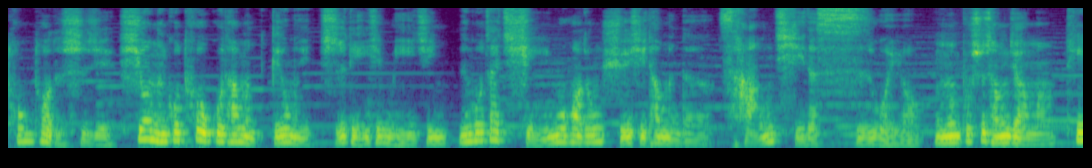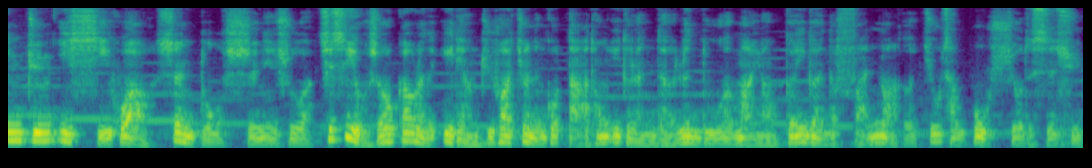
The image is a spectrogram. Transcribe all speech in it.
通透的世界。希望能够透过他们给我们指点一些迷津，能够在潜移默化中学习他们的长期的思维哦。我们不是常讲吗？听君一席话，胜读十年书啊。其实有时候高人的一两句话就能够打通一个人的任督二脉哦，跟一个人的烦恼而纠缠不休的思绪。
